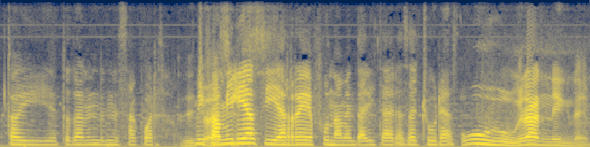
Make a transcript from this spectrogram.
Estoy totalmente en desacuerdo. De Mi hecho, familia veces- sí es re fundamentalista de las achuras. Uh, gran nickname.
